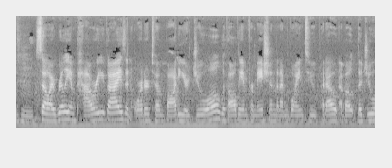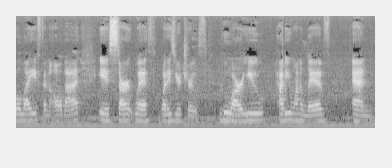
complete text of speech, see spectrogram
Mm-hmm. So I really empower you guys in order to embody your jewel with all the information that I'm going to put out about the jewel life and all that is start with what is your truth? Who mm-hmm. are you? How do you want to live? and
